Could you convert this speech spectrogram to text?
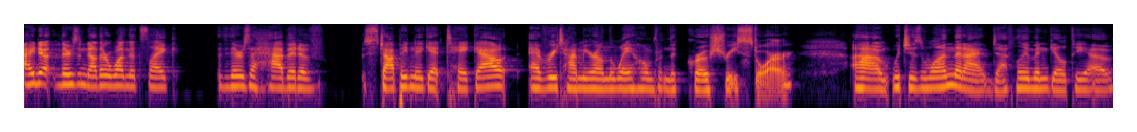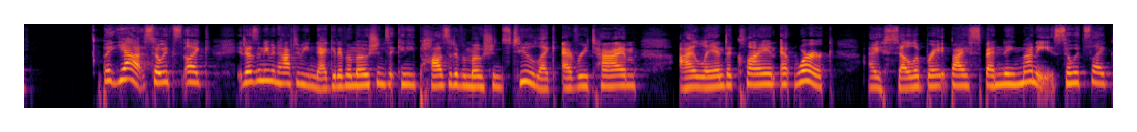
I know there's another one that's like there's a habit of stopping to get takeout every time you're on the way home from the grocery store. Um, which is one that I've definitely been guilty of but yeah, so it's like it doesn't even have to be negative emotions, it can be positive emotions too. Like every time I land a client at work, I celebrate by spending money. So it's like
